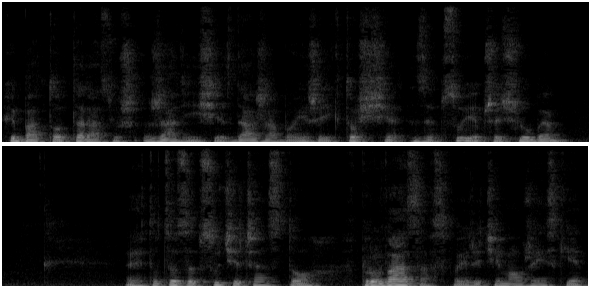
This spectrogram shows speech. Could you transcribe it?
chyba to teraz już rzadziej się zdarza, bo jeżeli ktoś się zepsuje przed ślubem, e, to to zepsucie często wprowadza w swoje życie małżeńskie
